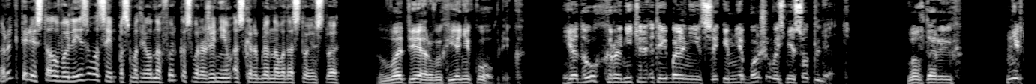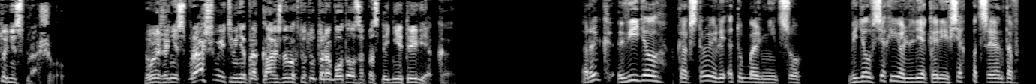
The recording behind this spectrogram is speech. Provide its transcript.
Рык перестал вылизываться и посмотрел на Фырка с выражением оскорбленного достоинства. — Во-первых, я не коврик. Я дух-хранитель этой больницы, и мне больше восьмисот лет. Во-вторых, никто не спрашивал. Вы же не спрашиваете меня про каждого, кто тут работал за последние три века. Рык видел, как строили эту больницу, видел всех ее лекарей, всех пациентов,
